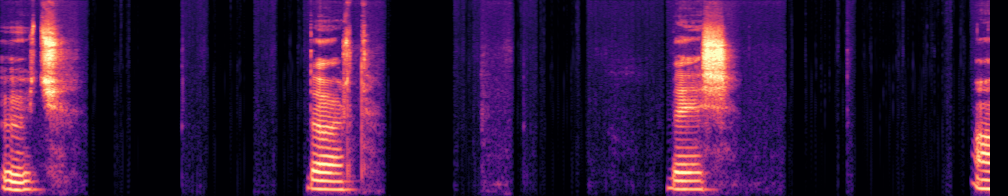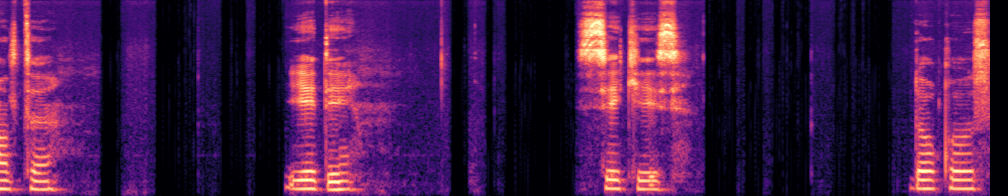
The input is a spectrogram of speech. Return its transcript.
3 4 5 6 7 8 9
